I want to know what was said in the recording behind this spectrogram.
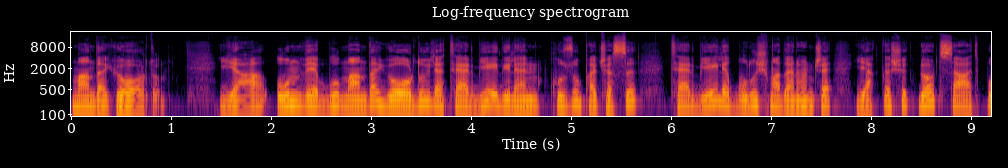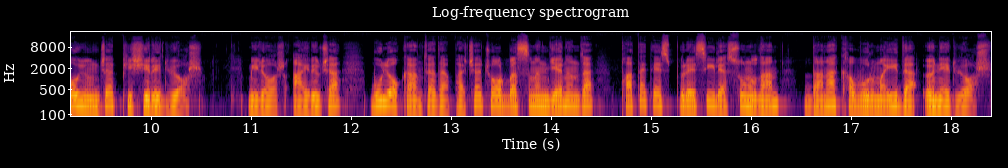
manda yoğurdu. Yağ, un ve bu manda yoğurduyla terbiye edilen kuzu paçası terbiyeyle buluşmadan önce yaklaşık 4 saat boyunca pişiriliyor. Milor ayrıca bu lokantada paça çorbasının yanında patates püresiyle sunulan dana kavurmayı da öneriyor.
